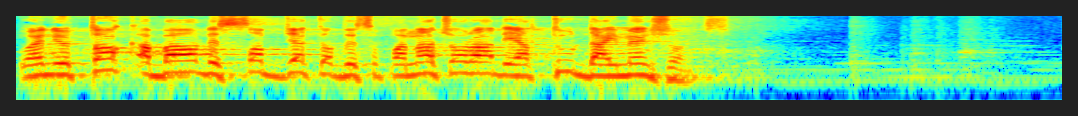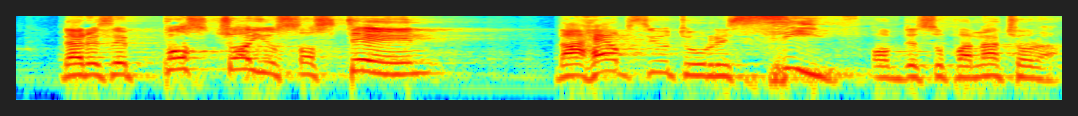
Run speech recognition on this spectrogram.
When you talk about the subject of the supernatural, there are two dimensions. There is a posture you sustain that helps you to receive of the supernatural.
